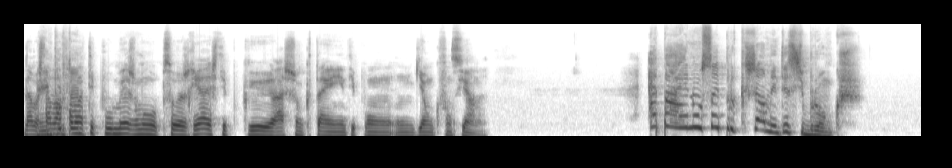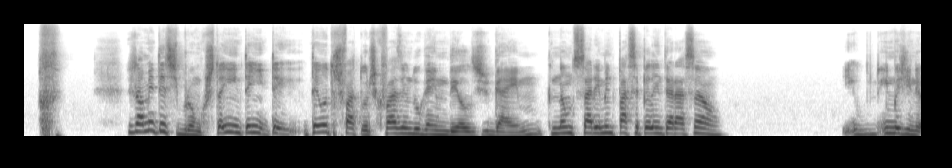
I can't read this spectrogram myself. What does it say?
Não, mas É estava a importante- falar tipo mesmo pessoas reais tipo, que acham que têm tipo um, um guião que funciona. É pá, eu não sei porque geralmente esses broncos. geralmente esses broncos têm, têm, têm, têm outros fatores que fazem do game deles game que não necessariamente passa pela interação. Imagina,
